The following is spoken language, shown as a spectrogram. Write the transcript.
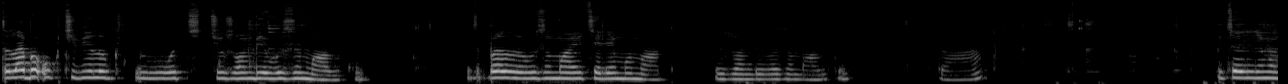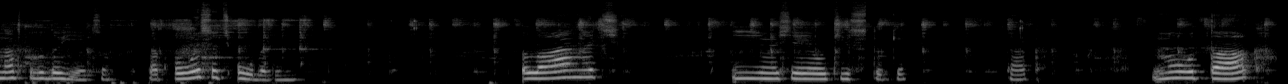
Треба активувати зомбі визималку. І Тепер визимається лимонад із зомбі визималки. Так. І цей лимонад продається. Так, повисить уровень. Ланець і є оті штуки. Так. Ну, так.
